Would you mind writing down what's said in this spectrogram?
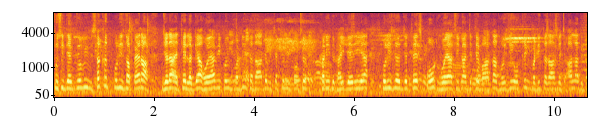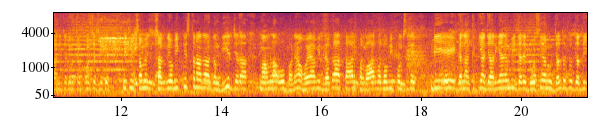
ਤੁਸੀਂ ਦੇਖਦੇ ਹੋ ਵੀ ਸਖਤ ਪੁਲਿਸ ਦਾ ਪਹਿਰਾ ਜਿਹੜਾ ਇੱਥੇ ਲੱਗਿਆ ਹੋਇਆ ਵੀ ਕੋਈ ਵੱਡੀ ਤਾਦਾਦ ਦੇ ਵਿੱਚ ਇੱਥੇ ਵੀ ਪੁਲਿਸ ਖੜੀ ਦਿਖਾਈ ਦੇ ਰਹੀ ਹੈ। ਪੁਲਿਸ ਜਿੱਥੇ ਸਪੋਰਟ ਹੋਇਆ ਸੀਗਾ, ਜਿੱਥੇ ਵਾਰਦਾਤ ਹੋਈ ਸੀ, ਉੱਥੇ ਵੀ ਵੱਡੀ ਤਾਦਾਦ ਵਿੱਚ ਆਲਾ ਅਧਿਕਾਰੀ ਜਿਹੜੇ ਉੱਥੇ ਪਹੁੰਚੇ ਸੀਗੇ ਇਹ ਤੁਸੀਂ ਸਮਝ ਸਕਦੇ ਹੋ ਵੀ ਕਿਸ ਤਰ੍ਹਾਂ ਦਾ ਗੰਭੀਰ ਜਿਹੜਾ ਮਾਮਲਾ ਉਹ ਬਣਿਆ ਹੋਇਆ ਵੀ ਲਗਾਤਾਰ ਪਰਿਵਾਰ ਵੱਲੋਂ ਵੀ ਪੁਲਿਸ ਦੇ ਵੀ ਇਹ ਗੱਲਾਂ ਕੀਤੀਆਂ ਜਾ ਰਹੀਆਂ ਨੇ ਵੀ ਜਿਹੜੇ ਦੋਸ਼ੀਆਂ ਨੂੰ ਜਲਦ ਤੋਂ ਜਲਦੀ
